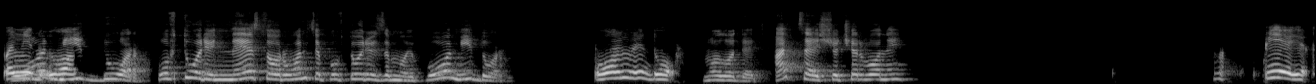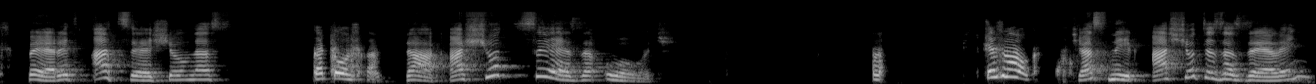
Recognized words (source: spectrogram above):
помидор, Помідор. Повторюй, не соромся, повторюй за мною. Помідор. помидор, Молодець. А це що червоний? перец, Перець. А це що в нас? Картошка, Так, а що це за овоч? чеснок, Часник. А що це за зелень?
